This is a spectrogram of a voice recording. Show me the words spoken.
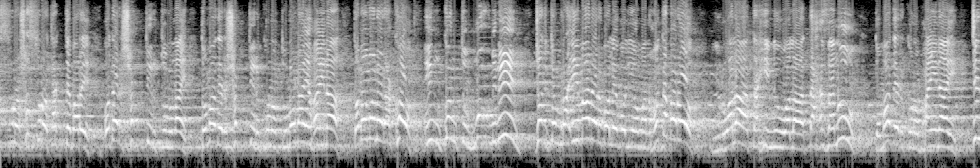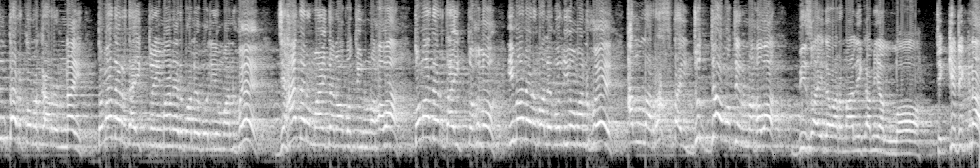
অস্ত্র শস্ত্র থাকতে পারে। ওদের শক্তির তুলনায়, তোমাদের শক্তির কোনো তুলনাই হয় না। তবে মনে রাখো ইনকুন্তু মুমিনিন, যদি তোমরা ইমানের বলে বলিয়মান হতে পারো, ওয়ালা তাহিনু ওয়ালা তাহজানু তোমাদের কোনো ভাই নাই, চিন্তার কোনো কারণ নাই, তোমাদের দায়িত্ব ইমানের বলে বলিয়মান হয়ে জেহাদের ময়দান অবতীর্ণ হওয়া, তোমাদের দায়িত্ব হলো ইমানের বলে বলিয়মান হয়ে আল্লাহ রাস্তায় যুদ্ধ অবতীর্ণ হওয়া, বিজয় দেওয়ার মালিক আমি আল্লাহ। ঠিক কি, ঠিক না?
